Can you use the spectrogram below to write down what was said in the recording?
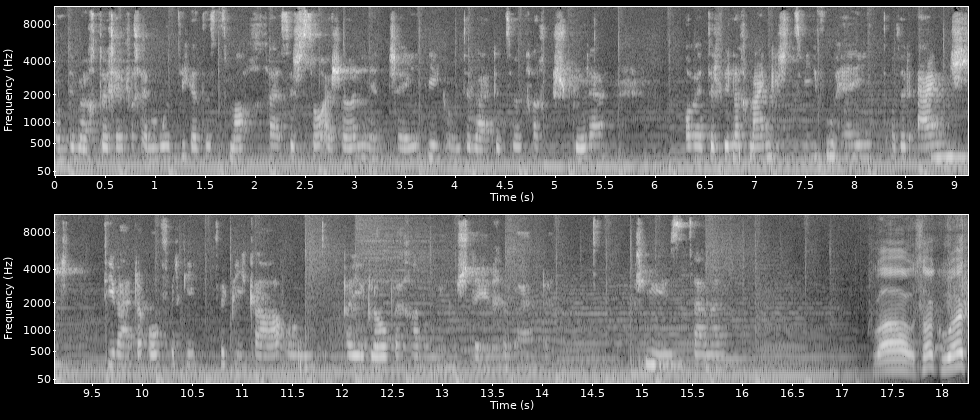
Und ich möchte euch einfach ermutigen, das zu machen. Es ist so eine schöne Entscheidung und ihr werdet es wirklich spüren. Auch wenn ihr vielleicht manchmal Zweifel habt oder Ängste, die werden auch vorbeigehen und euer Glaube kann noch stärker werden. Tschüss zusammen. Wow, so gut.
